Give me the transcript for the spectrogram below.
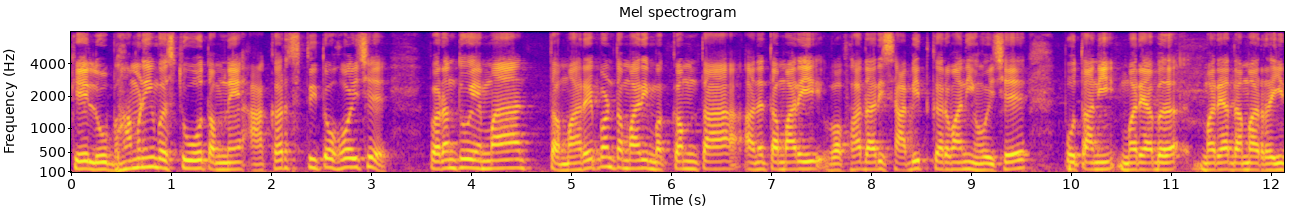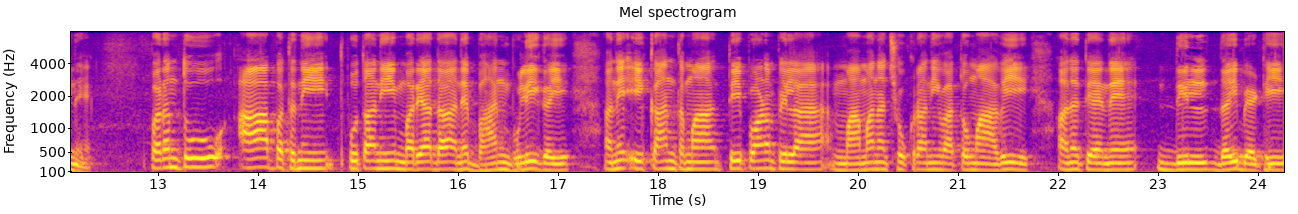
કે લોભામણી વસ્તુઓ તમને આકર્ષતી તો હોય છે પરંતુ એમાં તમારે પણ તમારી મક્કમતા અને તમારી વફાદારી સાબિત કરવાની હોય છે પોતાની મર્યાદા, મર્યાદામાં રહીને. પરંતુ આ પત્ની પોતાની મર્યાદા અને ભાન ભૂલી ગઈ અને એકાંતમાં તે પણ પેલા મામાના છોકરાની વાતોમાં આવી અને તેને દિલ દઈ બેઠી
